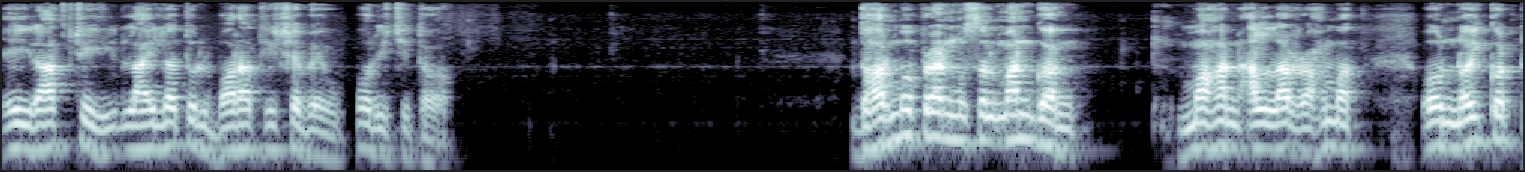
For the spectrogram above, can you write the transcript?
এই রাত্রি লাইলাতুল বরাত হিসেবেও পরিচিত। ধর্মপ্রাণ মুসলমানগণ মহান আল্লাহর রহমত ও নৈকট্য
